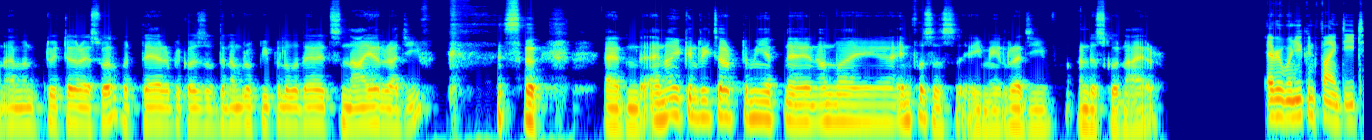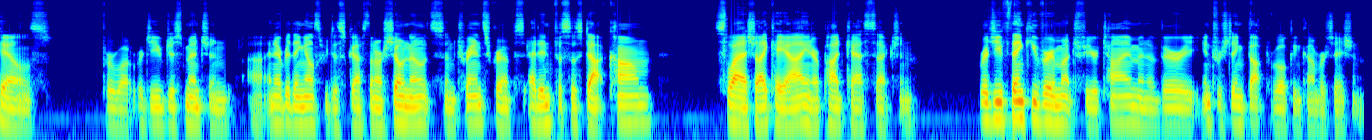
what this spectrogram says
I'm on Twitter as well, but there, because of the number of people over there, it's Nair Rajiv. so, and I know you can reach out to me at, uh, on my uh, Infosys email, Rajiv underscore Nair. Everyone, you can find details for what Rajiv just mentioned uh, and everything else we discussed in our show notes and transcripts at infosys.com slash IKI in our podcast section. Rajiv, thank you very much for your time and a very interesting, thought provoking conversation.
